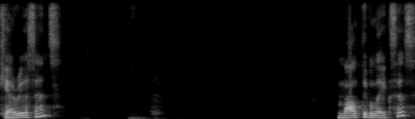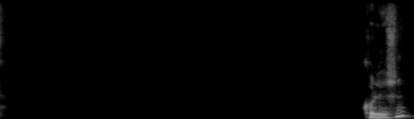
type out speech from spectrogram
Carrier sense, multiple access, collision,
